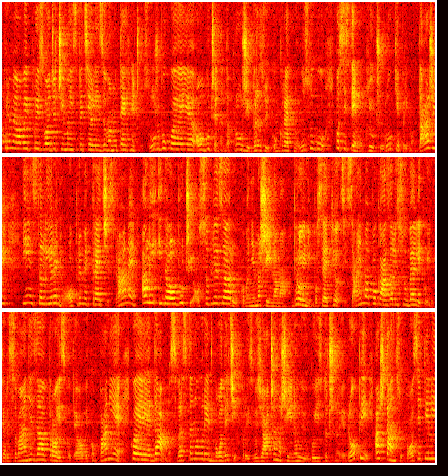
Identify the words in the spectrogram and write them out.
opreme, ovaj proizvođač ima i specijalizovanu tehničku službu koja je obučena da pruži brzu i konkretnu uslugu po sistemu ključ u ruke pri montaži i instaliranju opreme treće strane, ali i da obuči osoblje za rukovanje mašinama. Brojni posetioci sajma pokazali su veliko interesovanje za proizvode ove kompanije, koja je davno svrstana u red vodećih proizvođača mašina u jugoistočnoj Evropi, a štan su posjetili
